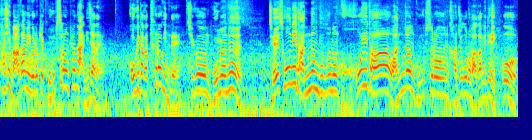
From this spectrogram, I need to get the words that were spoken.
사실 마감이 그렇게 고급스러운 편은 아니잖아요. 거기다가 트럭인데 지금 보면은 제 손이 닿는 부분은 거의 다 완전 고급스러운 가죽으로 마감이 돼 있고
